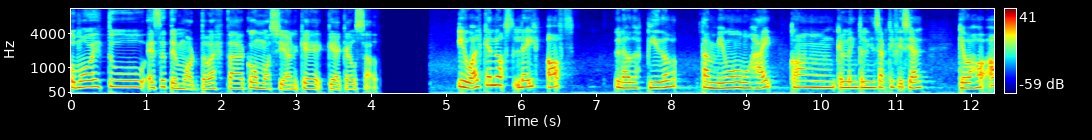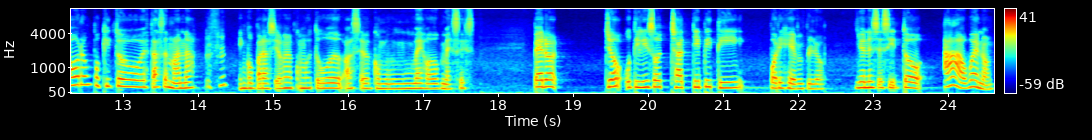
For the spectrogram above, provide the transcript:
¿Cómo ves tú ese temor, toda esta conmoción que, que ha causado? Igual que los layoffs, los despidos, también hubo un hype con la inteligencia artificial que bajó ahora un poquito esta semana en comparación a cómo estuvo hace como un mes o dos meses. Pero yo utilizo ChatGPT, por ejemplo. Yo necesito, ah, bueno,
